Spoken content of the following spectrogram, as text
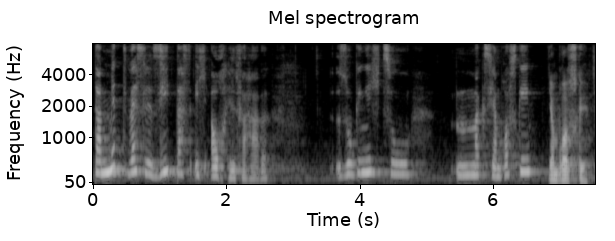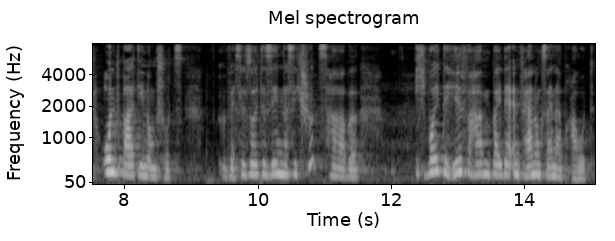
damit Wessel sieht, dass ich auch Hilfe habe. So ging ich zu Max Jambrowski. Jambrowski. Und bat ihn um Schutz. Wessel sollte sehen, dass ich Schutz habe. Ich wollte Hilfe haben bei der Entfernung seiner Braut.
